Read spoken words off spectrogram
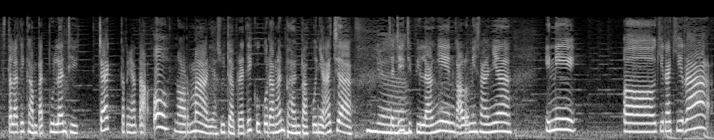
setelah 3 4 bulan dicek ternyata oh normal ya sudah berarti kekurangan bahan bakunya aja. Ya. Jadi dibilangin kalau misalnya ini eh, kira-kira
